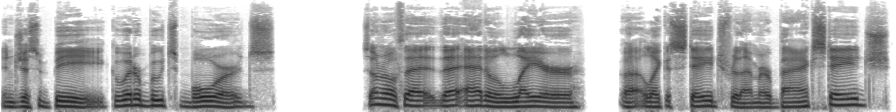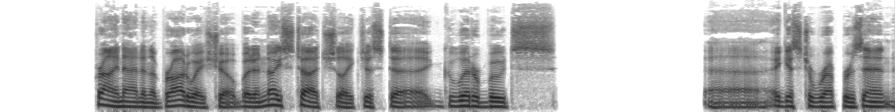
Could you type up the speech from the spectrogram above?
and just be glitter boots boards. So I don't know if that that add a layer, uh, like a stage for them or backstage probably not in the Broadway show, but a nice touch, like just uh, glitter boots, uh, I guess to represent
